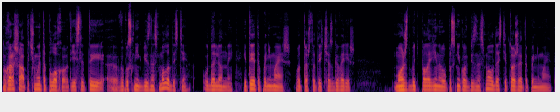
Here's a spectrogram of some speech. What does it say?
Ну хорошо, а почему это плохо? Вот если ты э, выпускник бизнес-молодости, удаленный, и ты это понимаешь, вот то, что ты сейчас говоришь, может быть, половина выпускников бизнес-молодости тоже это понимает.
